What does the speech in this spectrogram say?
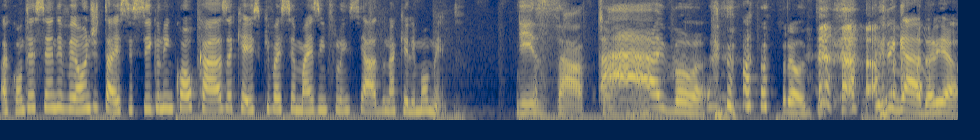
acontecendo e ver onde está esse signo, em qual casa, que é isso que vai ser mais influenciado naquele momento. Exato. Ai, boa. Pronto. Obrigada, Ariel.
